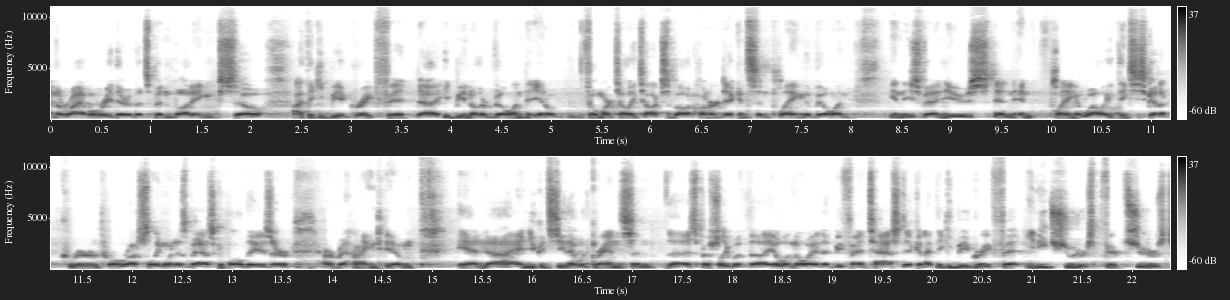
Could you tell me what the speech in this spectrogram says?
and the rivalry there that's been budding. So I think he'd be a great fit. Uh, he'd be another villain. You know, Phil Martelli talks about Hunter Dickinson playing the villain in these venues and, and playing it well. He thinks he's got a career in pro wrestling when his basketball days are are behind him, and uh, and you can see that with Grandison, especially with uh, Illinois. That'd be fantastic, and I think he'd be a great fit. You need shooters, shooters.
